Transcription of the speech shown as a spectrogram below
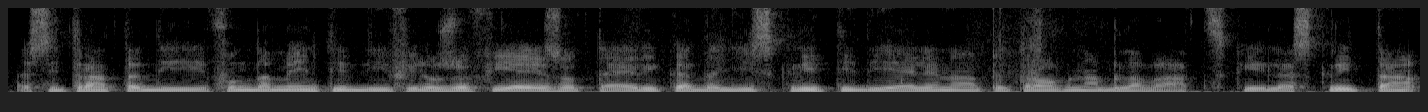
eh, si tratta di Fondamenti di filosofia esoterica dagli scritti di Elena Petrovna Blavatsky. L'ha scritta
